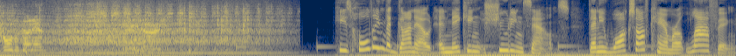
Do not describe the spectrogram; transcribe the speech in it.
Hold the gun out. He's holding the gun out and making shooting sounds. Then he walks off camera laughing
